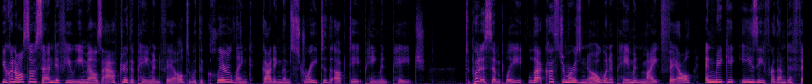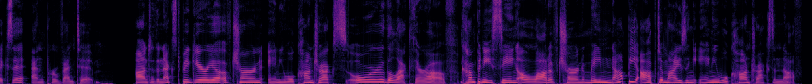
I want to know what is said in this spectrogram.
You can also send a few emails after the payment failed with a clear link guiding them straight to the update payment page. To put it simply, let customers know when a payment might fail and make it easy for them to fix it and prevent it. On to the next big area of churn annual contracts, or the lack thereof. Companies seeing a lot of churn may not be optimizing annual contracts enough.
